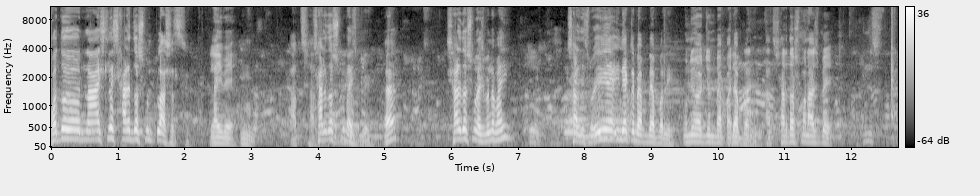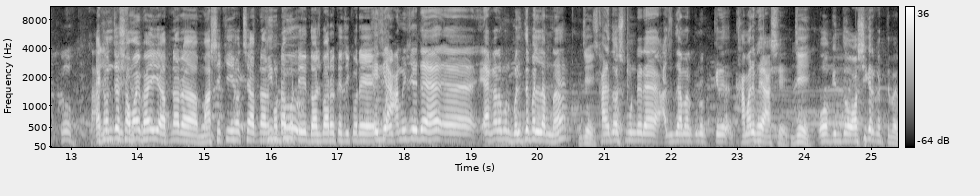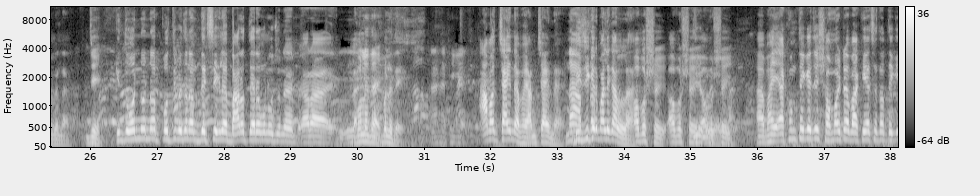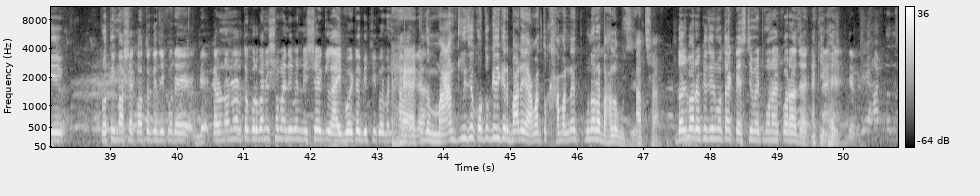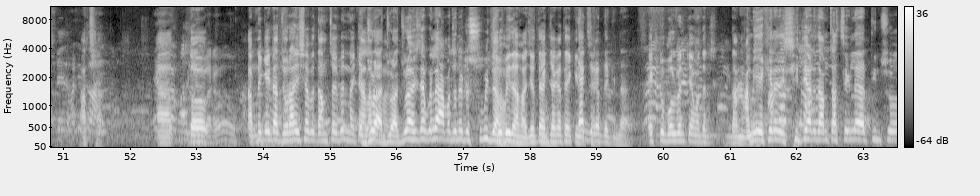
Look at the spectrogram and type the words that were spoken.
হয়তো না আসলে সাড়ে দশ মিনিট প্লাস আছে। লাইভে হুম। আচ্ছা। সাড়ে দশ মিনিট আসবে। হ্যাঁ? সাড়ে দশ মিনিট আসবে না ভাই? সাড়ে দশ মিনিট। এই- ইনি একটা ব্যাপ- ব্যাপারী উনিও একজন ব্যাপারী। ব্যাপারী। আচ্ছা সাড়ে দশ মিনিট আসবে? এখন যে সময় ভাই আপনার মাসে কি হচ্ছে আপনার মোটামুটি দশ বারো কেজি করে এই যে আমি যে এটা এগারো মন বলতে পারলাম না জি। সাড়ে দশ মনের যদি আমার কোনো খামারি ভাই আসে জি। ও কিন্তু অস্বীকার করতে পারবে না। জি। কিন্তু অন্য অন্য প্রতিবেদন আমি দেখছি এগুলো বারো তেরো মন ওজনে বলে দেয়। বলে দেয়। আমার চাই না ভাই আমি চাই না। রিজিকের মালিক আল্লাহ। অবশ্যই অবশ্যই অবশ্যই। ভাই এখন থেকে যে সময়টা বাকি আছে তাতে কি প্রতি মাসে কত কেজি করে কারণ ওনারা তো কোরবানির সময় নেবেন নিশ্চয়ই লাইভ ওয়েটে বিক্রি করবেন হ্যাঁ কিন্তু মান্থলি যে কত কেজি করে বাড়ে আমার তো খামার নাই ওনারা ভালো বুঝে। আচ্ছা দশ বারো কেজির মতো একটা এস্টিমেট মনে হয় করা যায় নাকি ভাই? আচ্ছা তো আপনি কি এটা জোড়া হিসাবে দাম চাইবেন নাকি জোড়া জোড়া জোড়া হিসাব করলে আমার জন্য একটু সুবিধা সুবিধা হয় যেহেতু এক জায়গা থেকে এক জায়গা থেকে কিনা। একটু বলবেন কি আমাদের দাম আমি এখানে সিটিহার দাম চাচ্ছি এগুলো তিনশো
